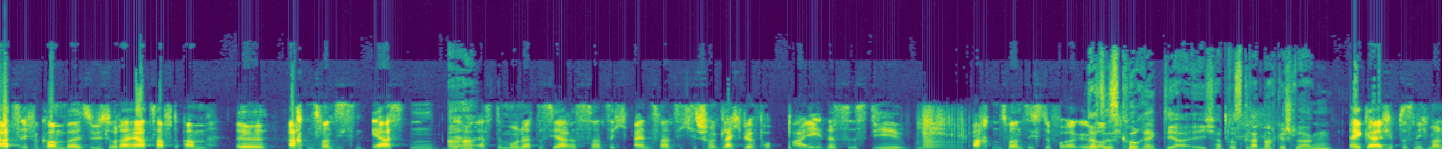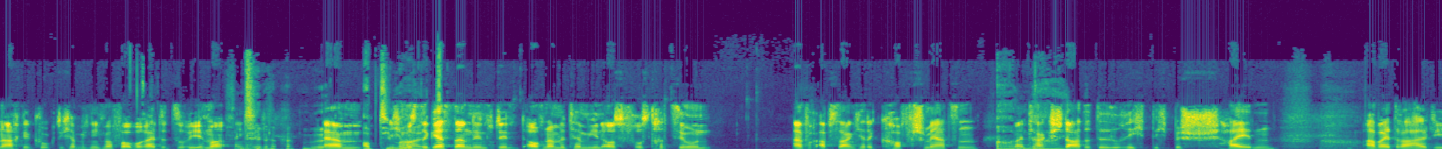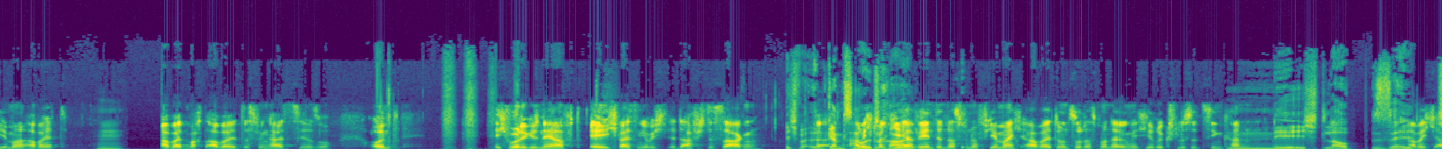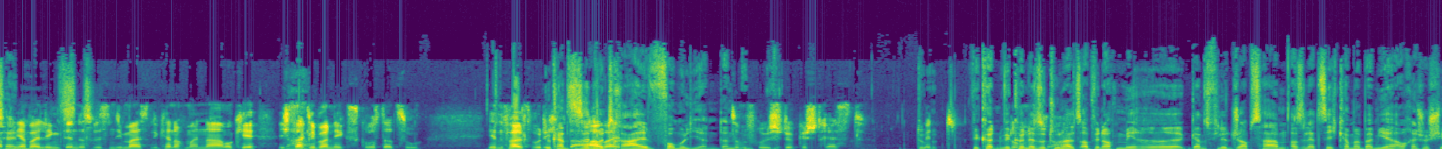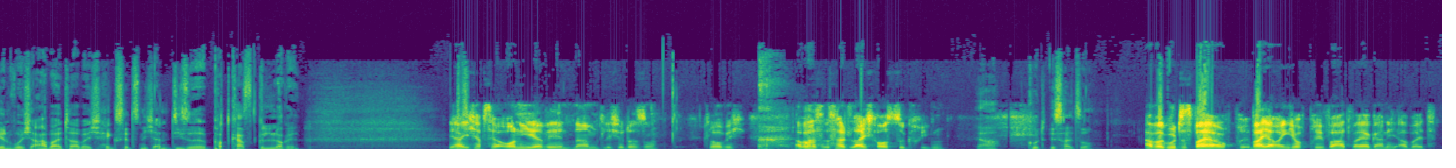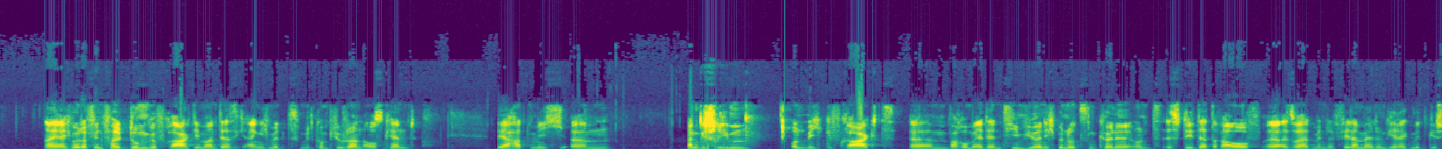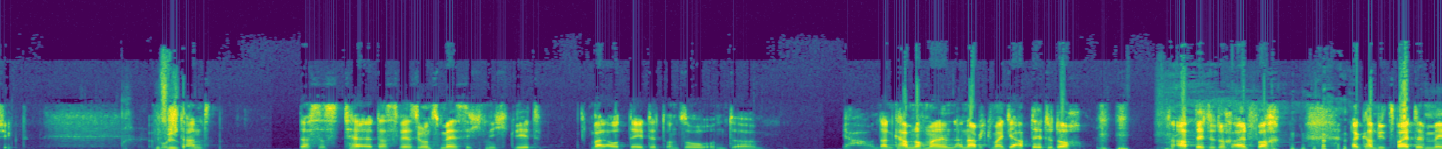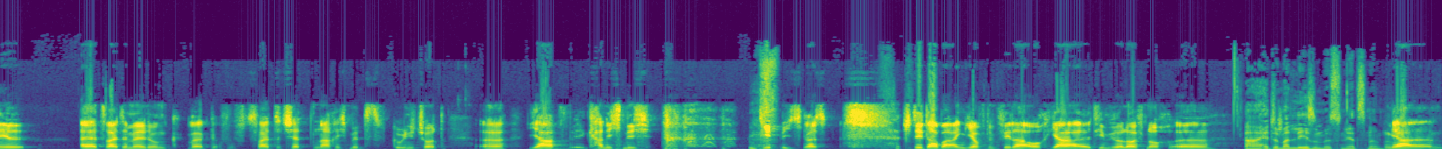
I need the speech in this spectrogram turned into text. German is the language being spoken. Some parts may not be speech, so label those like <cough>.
Herzlich willkommen bei Süß oder Herzhaft am äh, 28.01. Der erste Monat des Jahres 2021 ist schon gleich wieder vorbei. Das ist die pff, 28. Folge. Das ist ich. korrekt, ja. Ich habe das gerade nachgeschlagen. Hey geil, ich habe das nicht mal nachgeguckt. Ich habe mich nicht mal vorbereitet, so wie immer eigentlich. <laughs> ähm, Optimal. Ich musste gestern den, den Aufnahmetermin aus Frustration einfach absagen. Ich hatte Kopfschmerzen. Oh mein Tag nein. startete richtig bescheiden. Arbeit war halt wie immer Arbeit. Hm. Arbeit macht Arbeit, deswegen heißt es ja so. Und ich wurde genervt. Ey, ich weiß nicht, ob ich, darf ich das sagen? Ich war Da- äh, ganz Habe ich mal je neutral. erwähnt, in was für einer Firma ich arbeite und so, dass man da irgendwelche Rückschlüsse ziehen kann? Nee, ich glaube selten. Aber ich bin ja bei LinkedIn, das wissen die meisten, die kennen auch meinen Namen. Okay, ich Ja. sag lieber nichts groß dazu. Jedenfalls wurde Du ich kannst auf es ja neutral formulieren. Dann, zum Frühstück gestresst. Du, wir können, wir können ja so tun, als ob wir noch mehrere, ganz viele Jobs haben. Also letztlich kann man bei mir auch recherchieren, wo ich arbeite, aber ich häng's jetzt nicht an diese Podcast-Gelogge. Ja, ich habe es ja auch nie erwähnt, namentlich oder so, glaube ich. Aber es ist halt leicht rauszukriegen. Ja, gut, ist halt so. Aber gut, es war ja auch, war ja eigentlich auch privat, war ja gar nicht Arbeit. Naja, ich wurde auf jeden Fall dumm gefragt. Jemand, der sich eigentlich mit, mit Computern auskennt, der hat mich ähm, angeschrieben und mich gefragt, ähm, warum er denn Teamviewer nicht benutzen könne. Und es steht da drauf, äh, also er hat mir eine Fehlermeldung direkt mitgeschickt, wo stand, dass es dass versionsmäßig nicht geht, weil outdated und so. Und äh, ja, und dann kam nochmal, dann habe ich gemeint, ja, update doch. <laughs> update doch einfach. <laughs> dann kam die zweite Mail, äh, zweite Meldung, äh, zweite Chat-Nachricht mit Screenshot. Äh, ja, kann ich nicht. <laughs> <laughs> Geht nicht. Weißt? Steht aber eigentlich auf dem Fehler auch, ja, äh, TeamViewer läuft noch. Äh, Ah, hätte man lesen müssen jetzt, ne? ja, äh,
